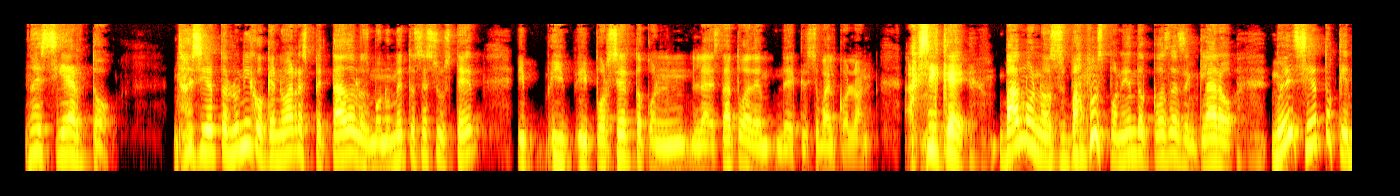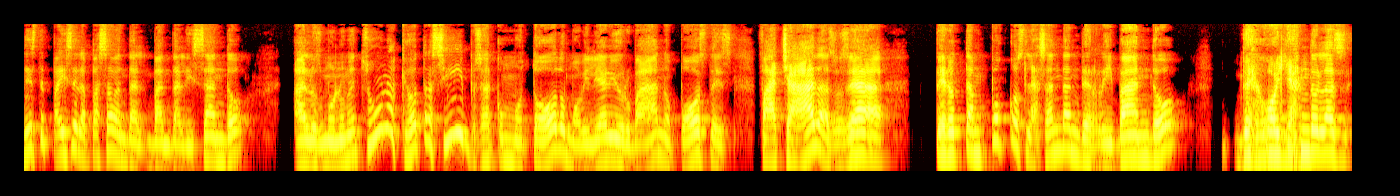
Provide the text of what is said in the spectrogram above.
no es cierto. No es cierto, el único que no ha respetado los monumentos es usted y, y, y por cierto con la estatua de, Cristóbal Colón. Así que vámonos, vamos poniendo cosas en claro. No es cierto que en este país se la pasa vandal, vandalizando a los monumentos, una que otra sí, o sea, como todo, mobiliario urbano, postes, fachadas, o sea, pero tampoco las andan derribando, degollándolas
